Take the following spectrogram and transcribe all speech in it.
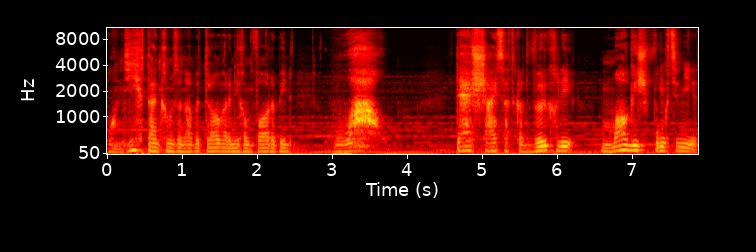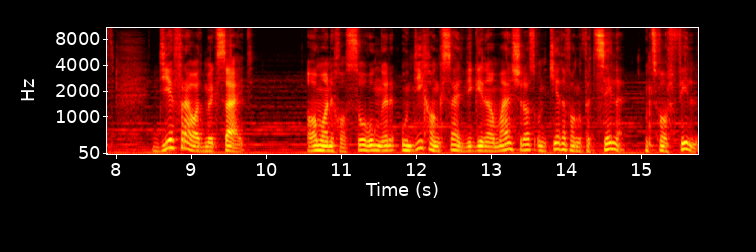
Und ich denke mir so nebendran, während ich am Fahren bin, wow, der Scheiß hat gerade wirklich magisch funktioniert. Die Frau hat mir gesagt, oh Mann, ich habe so Hunger und ich habe gesagt, wie genau meinst du das und jeder fängt an erzählen. Und zwar viel.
